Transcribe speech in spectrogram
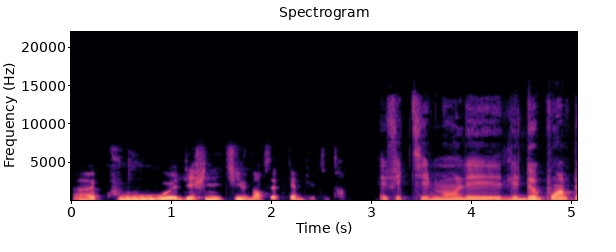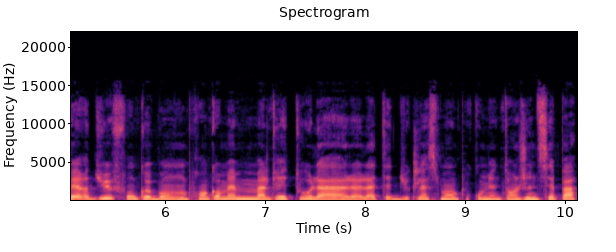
un coup définitif dans cette quête du titre. Effectivement, les, deux points perdus font que bon, on prend quand même malgré tout la, la, la tête du classement pour combien de temps, je ne sais pas.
